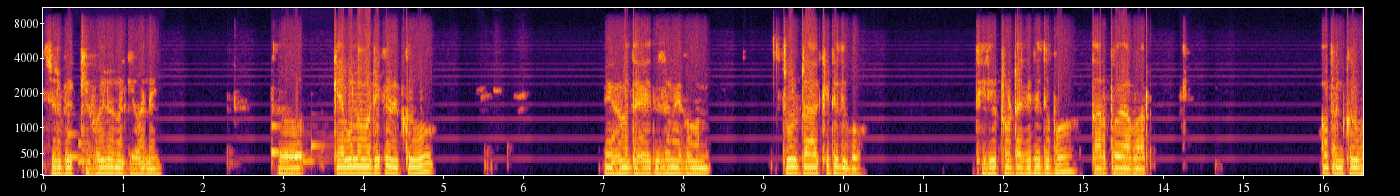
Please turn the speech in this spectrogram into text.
চলবে কি হইল নাকি হয় নাই। তো কেবল আমরা রিকানেক্ট করব। এখানে দেখাইতেছেন এখন টুলটা কেটে দেব। থ্রি টুলটা কেটে দেব, তারপরে আবার ওপেন করব।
